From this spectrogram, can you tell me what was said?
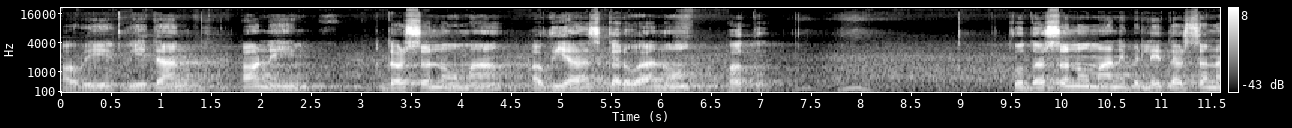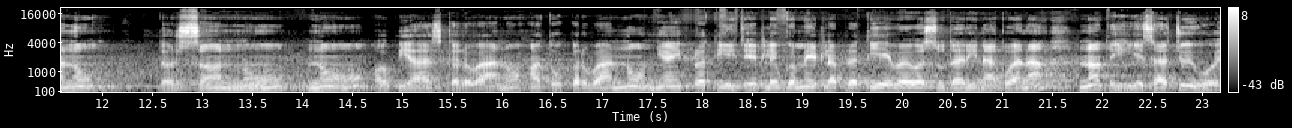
હવે વેદાંત અને દર્શનોમાં અભ્યાસ કરવાનો હતો. તો દર્શનોમાંને બદલે દર્શનનો દર્શનનો અભ્યાસ કરવાનો હતો. કરવાનો ન્યાય પ્રત્યે છે એટલે ગમે એટલા પ્રત્યે એવા એવા સુધારી નાખવાના નથી, એ સાચું હોય.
